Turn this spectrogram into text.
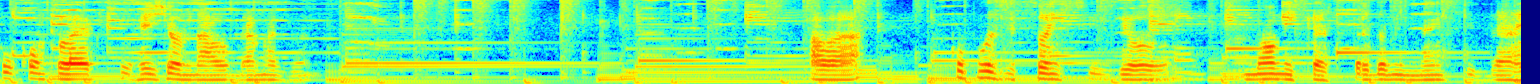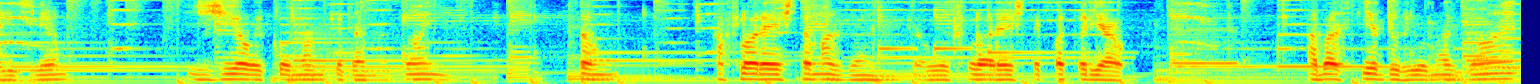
o Complexo Regional da Amazônia. A composições fisionômicas predominantes da região geoeconômica da Amazônia são a floresta amazônica ou floresta equatorial, a bacia do rio Amazonas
